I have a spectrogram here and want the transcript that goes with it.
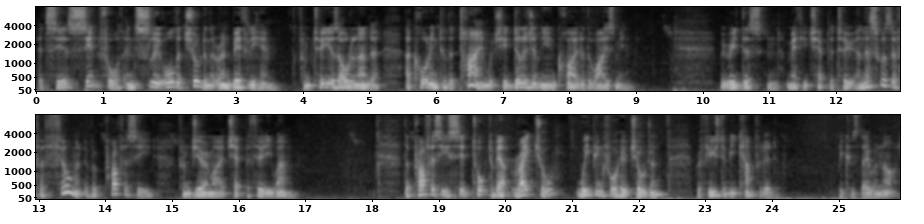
it says, sent forth and slew all the children that were in Bethlehem, from two years old and under, according to the time which he had diligently inquired of the wise men. We read this in Matthew chapter 2, and this was a fulfillment of a prophecy from Jeremiah chapter 31. The prophecy said, talked about Rachel weeping for her children, refused to be comforted because they were not.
